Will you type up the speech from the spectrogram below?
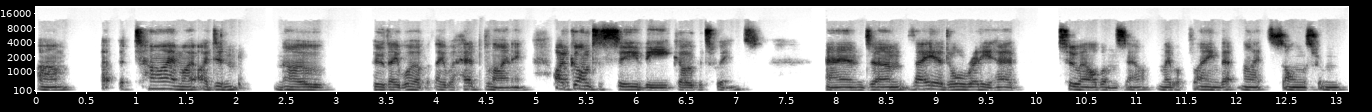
um, at the time I, I, didn't know who they were, but they were headlining. I'd gone to see the Go-Betweens, and um, they had already had two albums out, and they were playing that night songs from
